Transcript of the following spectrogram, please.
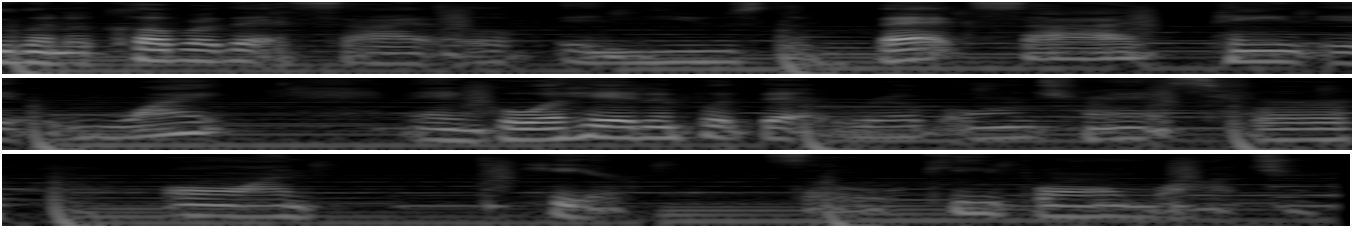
we're going to cover that side up and use the back side, paint it white, and go ahead and put that rub on transfer on here. So keep on watching.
